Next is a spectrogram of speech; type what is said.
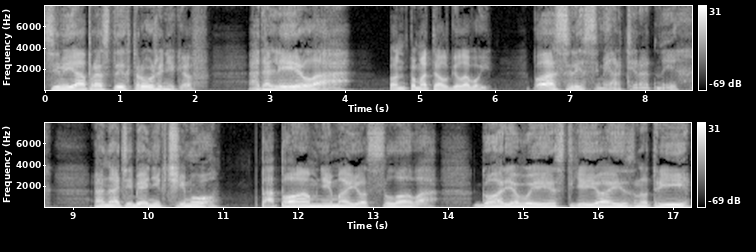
семья простых тружеников. Одолела!» Он помотал головой. «После смерти родных она тебе ни к чему. Попомни мое слово. Горе выезд ее изнутри».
